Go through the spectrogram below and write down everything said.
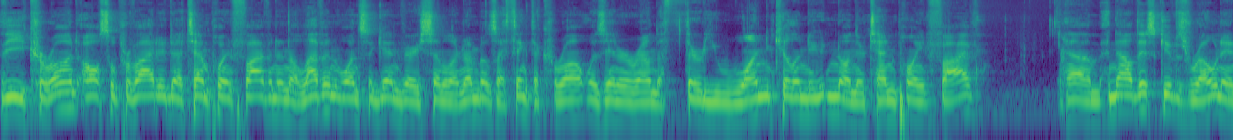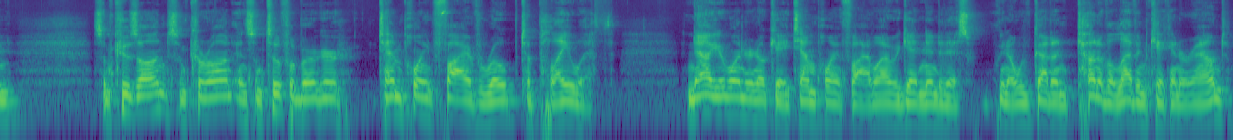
The Courant also provided a 10.5 and an 11. Once again, very similar numbers. I think the Courant was in around the 31 kilonewton on their 10.5. Um, and now this gives Ronin some Kuzan, some Courant, and some Teufelberger 10.5 rope to play with. Now you're wondering, okay, 10.5, why are we getting into this? You know, we've got a ton of 11 kicking around.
